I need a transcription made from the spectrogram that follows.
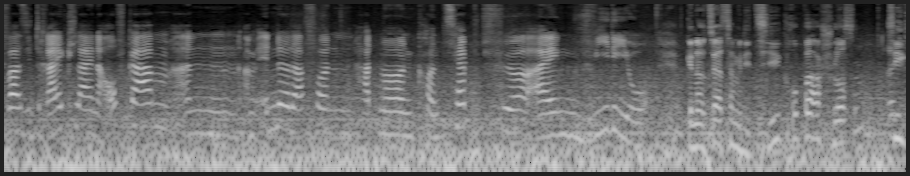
quasi drei kleine Aufgaben. An, am Ende davon hatten wir ein Konzept für ein Video. Genau, zuerst haben wir die Zielgruppe erschlossen. Ziel,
